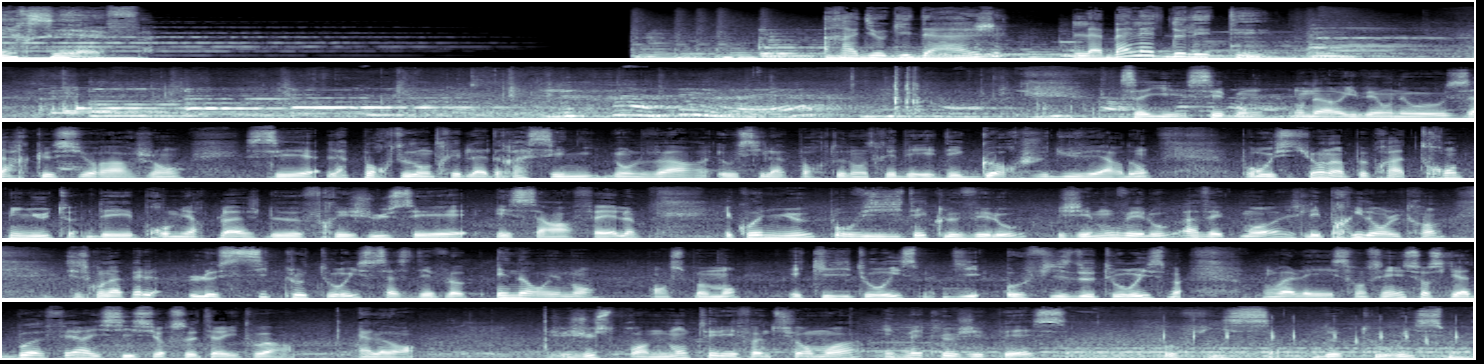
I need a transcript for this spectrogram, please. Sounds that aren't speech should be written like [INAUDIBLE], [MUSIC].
RCF. Radio Guidage, la balade de l'été. Ça y est, c'est bon, on est arrivé, on est aux Arcs-sur-Argent. C'est la porte d'entrée de la Dracénie dans le Var et aussi la porte d'entrée des, Gorges du Verdon. Pour vous situer, on est à peu près à 30 minutes des premières plages de Fréjus et, et Saint-Raphaël. Et quoi de mieux pour visiter que le vélo? J'ai mon vélo avec moi, je l'ai pris dans le train. C'est ce qu'on appelle le cyclotourisme, ça se développe énormément en ce moment. Et qui dit tourisme dit office de tourisme. On va aller se renseigner sur ce qu'il y a de beau à faire ici sur ce territoire. Alors, je vais juste prendre mon téléphone sur moi et mettre le GPS Office de tourisme.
